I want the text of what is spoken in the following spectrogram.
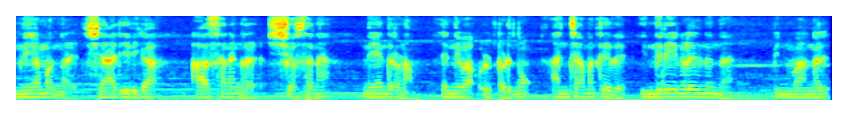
നിയമങ്ങൾ ശാരീരിക ആസനങ്ങൾ ശ്വസന നിയന്ത്രണം എന്നിവ ഉൾപ്പെടുന്നു. അഞ്ചാമത്തേത് ഇന്ദ്രിയങ്ങളിൽ നിന്ന് പിൻവാങ്ങൽ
